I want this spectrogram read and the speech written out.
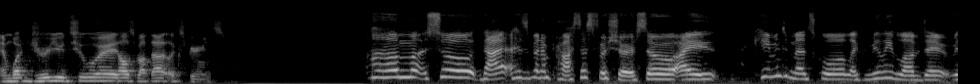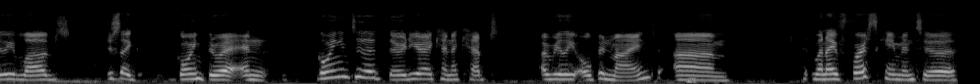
and what drew you to it? Tell us about that experience. Um, so that has been a process for sure. So I came into med school, like really loved it, really loved just like going through it. And going into the third year, I kind of kept a really open mind. Um, when I first came into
